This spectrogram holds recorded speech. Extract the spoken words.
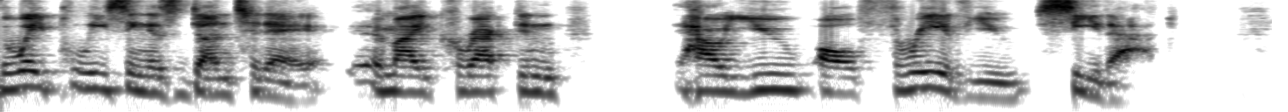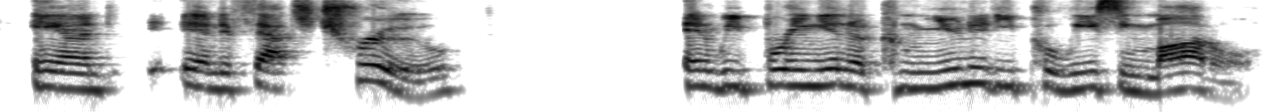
the way policing is done today. Am I correct in how you all three of you see that? And and if that's true, and we bring in a community policing model,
